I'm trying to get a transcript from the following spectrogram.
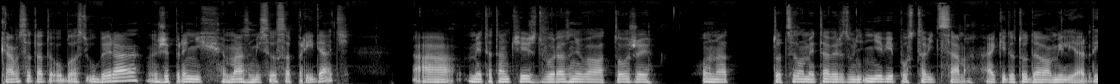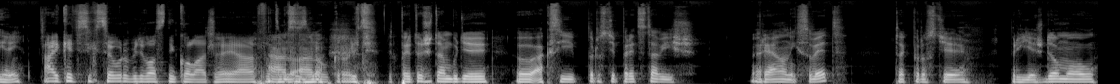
kam sa táto oblasť uberá, že pre nich má zmysel sa pridať. A Meta tam tiež zdôrazňovala to, že ona to celé metaverzu nevie postaviť sama, aj keď do toho dáva miliardy, hej. Aj keď si chce urobiť vlastný koláč, hej, a potom áno, sa áno. ukrojiť. Pretože tam bude, ak si proste predstavíš reálny svet, tak proste prídeš domov,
